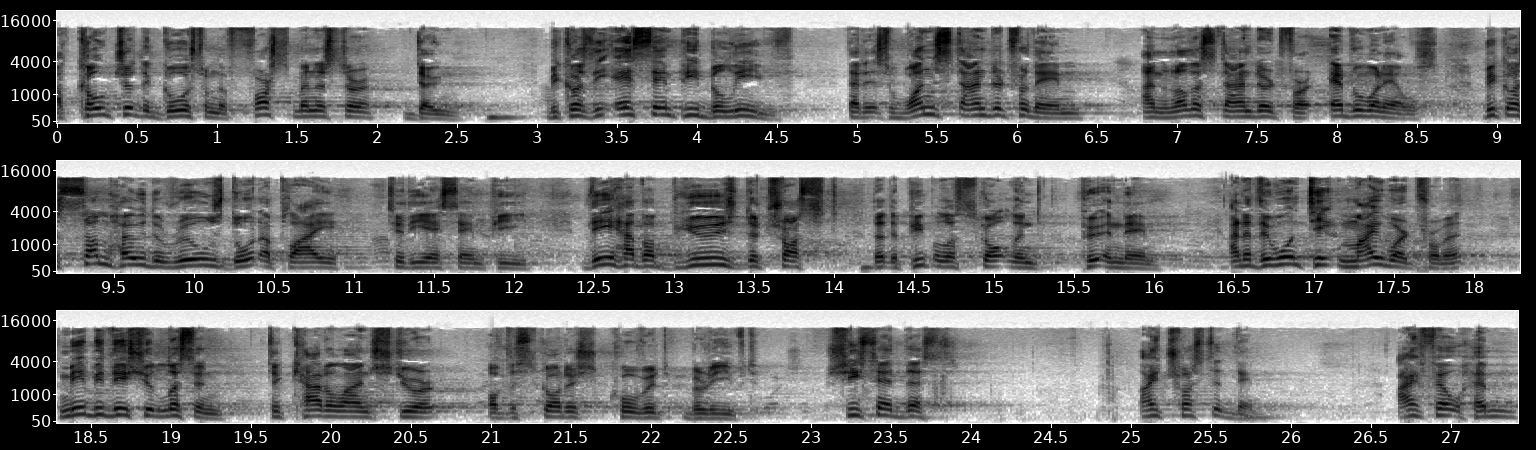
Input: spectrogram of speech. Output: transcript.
A culture that goes from the First Minister down. Because the SNP believe that it's one standard for them and another standard for everyone else. Because somehow the rules don't apply to the SNP. They have abused the trust that the people of Scotland put in them. And if they won't take my word from it, maybe they should listen to Caroline Stewart of the Scottish COVID bereaved. She said this, I trusted them. I felt him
